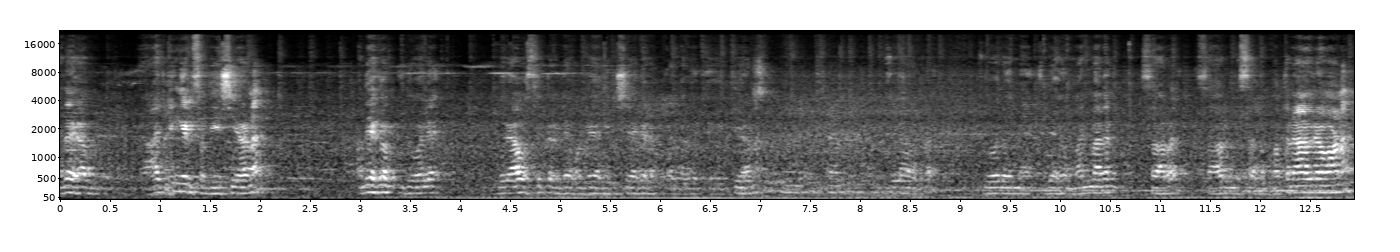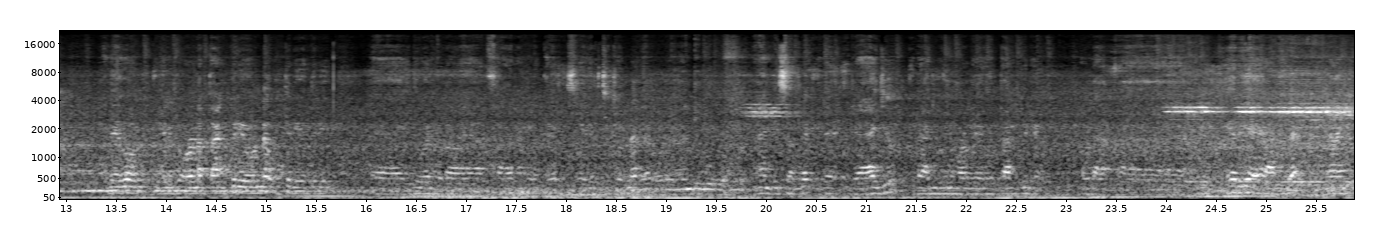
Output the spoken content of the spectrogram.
അദ്ദേഹം ആറ്റിങ്ങൽ സ്വദേശിയാണ്. അദ്ദേഹം ഇതുപോലെ പുരാവസ്തുക്കളുടെ വളരെയധികം ശേഖരം ഉള്ള വ്യക്തി- വ്യക്തിയാണ് എല്ലാവരുടെ അതുപോലെ തന്നെ അദ്ദേഹം മന്മഥൻ സാറ് സാറിന്റെ സ്ഥലം പത്തനാപുരമാണ്. അദ്ദേഹവും എനിക്ക് വളരെ താല്പര്യമുണ്ട് ഒത്തിരി ഒത്തിരി ഇതുപോലുള്ള സാധനങ്ങളൊക്കെ ശേഖരിച്ചിട്ടുണ്ട്. ആന്റി സാറിന്റെ ഇത് രാജു. രാജുവിന് വളരെയധികം താല്പര്യം ഉള്ള ഏരിയയാണിത്. രാജു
